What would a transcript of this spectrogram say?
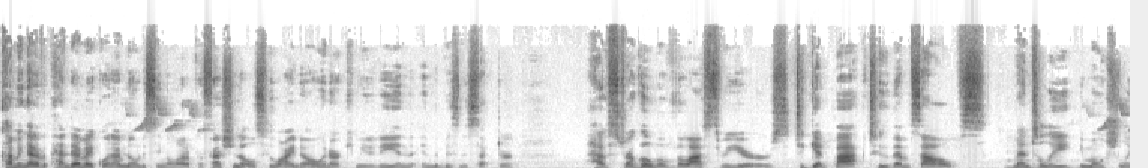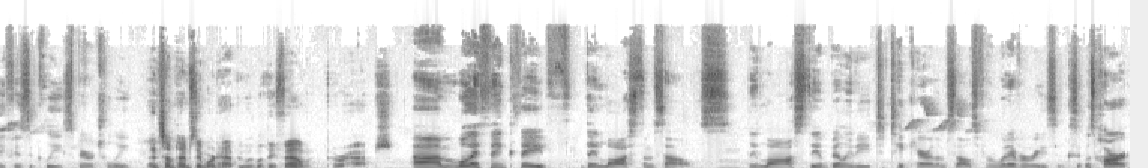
coming out of the pandemic, what I'm noticing a lot of professionals who I know in our community and in the business sector have struggled over the last three years to get back to themselves mentally, emotionally, physically, spiritually. And sometimes they weren't happy with what they found, perhaps. Um, well, I think they they lost themselves. They lost the ability to take care of themselves for whatever reason because it was hard.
